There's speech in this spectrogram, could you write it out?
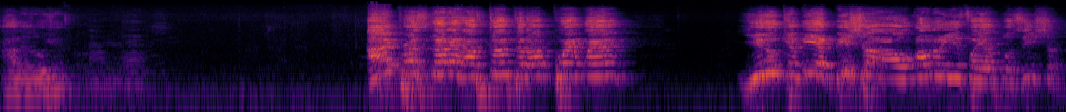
Hallelujah. Amen. I personally have come to that point where you can be a bishop. I will honor you for your position.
